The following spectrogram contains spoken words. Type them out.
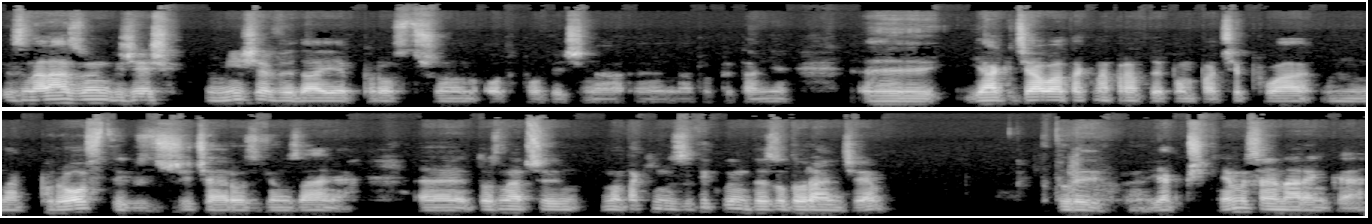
znalazłem gdzieś mi się wydaje prostszą odpowiedź na, na to pytanie, e, jak działa tak naprawdę pompa ciepła na prostych z życia rozwiązaniach. E, to znaczy na takim zwykłym dezodorancie, który jak psikniemy sobie na rękę,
